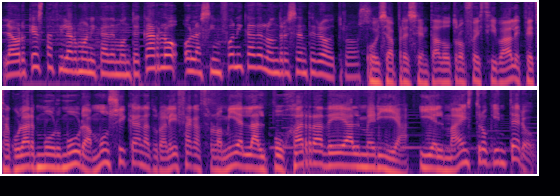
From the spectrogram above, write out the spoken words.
la Orquesta Filarmónica de Montecarlo o la Sinfónica de Londres, entre otros. Hoy se ha presentado otro festival espectacular, Murmura, Música, Naturaleza, Gastronomía en la Alpujarra de Almería y el Maestro Quintero.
